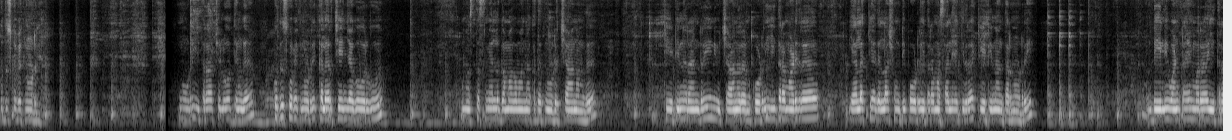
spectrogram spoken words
ಕುದಿಸ್ಕೋಬೇಕು ನೋಡ್ರಿ. ನೋಡ್ರಿ, ಈ ಥರ ಚಲೋ ತಿಂಗ ಕುದಿಸ್ಕೋಬೇಕು ನೋಡ್ರಿ ಕಲರ್ ಚೇಂಜ್ ಆಗೋವರೆಗೂ. ಮಸ್ತ್ ಸ್ಮೆಲ್ ಘಮ ಘಮ ಅನ್ನಕತ್ತೈತೆ ನೋಡ್ರಿ ಚಾ ನಮ್ದು. ಕೇಟಿನರ ಅನ್ರಿ ನೀವು ಚಾನರ ಅನ್ಕೊಡ್ರಿ ಈ ಥರ ಮಾಡಿದ್ರೆ ಏಲಕ್ಕಿ ಅದೆಲ್ಲ ಶುಂಠಿ ಪೌಡ್ರಿ ಈ ಥರ ಮಸಾಲೆ ಹಾಕಿದ್ರೆ ಕೇಟಿನ ಅಂತಾರೆ ನೋಡ್ರಿ. ಡೈಲಿ ಒನ್ ಟೈಮರ ಈ ಥರ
